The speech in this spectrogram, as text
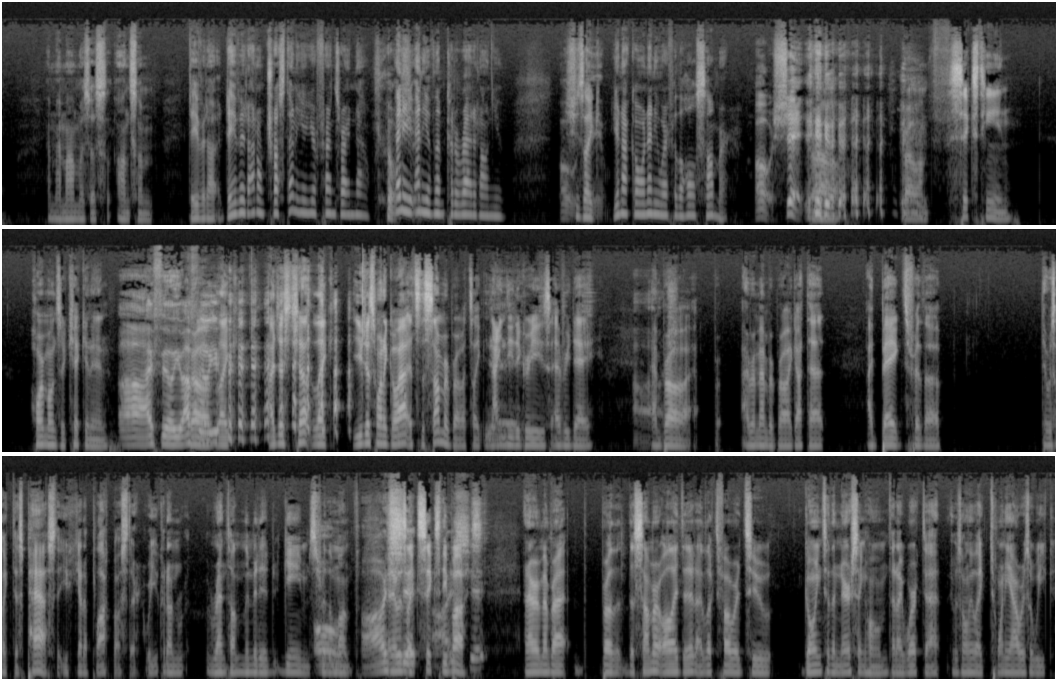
and my mom was just on some. David, I, David, I don't trust any of your friends right now. Oh, any shit. any of them could have ratted on you. Oh, She's like, you're not going anywhere for the whole summer, "Oh shit, Bro. bro. I'm 16. Hormones are kicking in. Ah, I feel you. I Bro, feel you. like, I just chill. Like you just want to go out. It's the summer, bro. It's like 90 degrees every day. Ah, And bro. I, bro, I remember, bro. I got that. I begged for the. There was like this pass that you could get at Blockbuster where you could un- rent unlimited games for the Oh, month. Oh, and it was like shit. 60 Oh, bucks. shit. And I remember, I, bro, the, the summer, all I did, I looked forward to going to the nursing home that I worked at. It was only like 20 hours a week.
